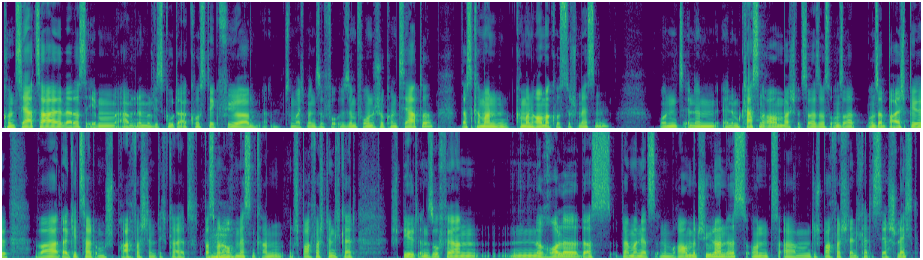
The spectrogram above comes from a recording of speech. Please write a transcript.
Konzertsaal wäre das eben ähm, eine möglichst gute Akustik für äh, zum Beispiel symphonische Konzerte. Das kann man, kann man raumakustisch messen. Und in einem, in einem Klassenraum beispielsweise, was unser, unser Beispiel war, da geht es halt um Sprachverständlichkeit, was man mhm. auch messen kann. Sprachverständlichkeit spielt insofern eine Rolle, dass wenn man jetzt in einem Raum mit Schülern ist und ähm, die Sprachverständlichkeit ist sehr schlecht,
